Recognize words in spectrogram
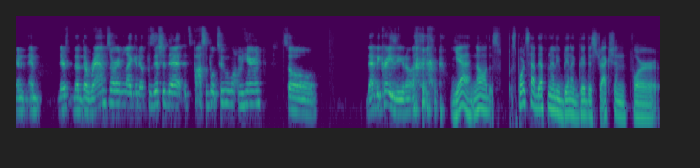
and, and there's the, the Rams are in like a position that it's possible too. I'm hearing, so that'd be crazy, you know. yeah, no, the sports have definitely been a good distraction for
